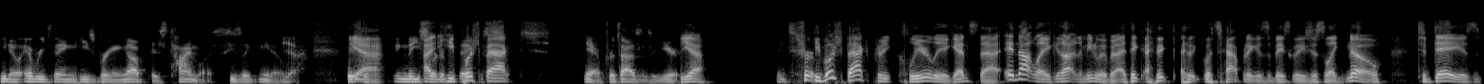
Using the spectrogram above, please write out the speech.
you know everything he's bringing up is timeless. He's like you know Yeah. Yeah. doing these I, sort of he pushed back. yeah for thousands of years. Yeah, it's true. he pushed back pretty clearly against that, and not like not in a mean way, but I think I think I think what's happening is basically he's just like, no, today is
